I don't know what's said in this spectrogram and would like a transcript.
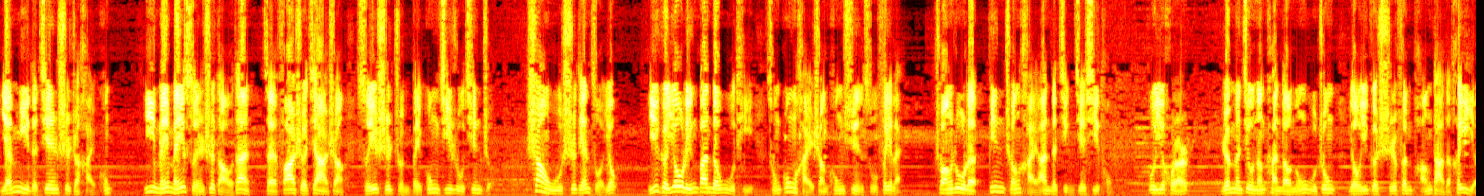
严密地监视着海空。一枚枚损失导弹在发射架上，随时准备攻击入侵者。上午十点左右，一个幽灵般的物体从公海上空迅速飞来，闯入了槟城海岸的警戒系统。不一会儿，人们就能看到浓雾中有一个十分庞大的黑影。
